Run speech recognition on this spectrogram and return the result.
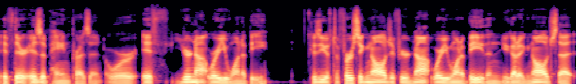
If there is a pain present, or if you're not where you want to be. Because you have to first acknowledge if you're not where you want to be, then you got to acknowledge that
